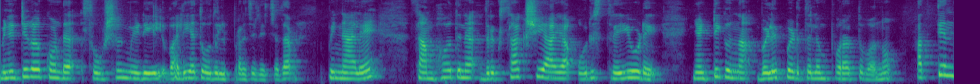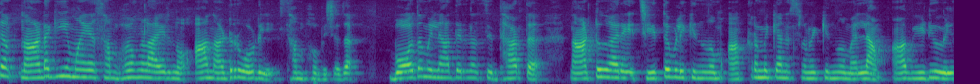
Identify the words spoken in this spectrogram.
മിനിറ്റുകൾ കൊണ്ട് സോഷ്യൽ മീഡിയയിൽ വലിയ തോതിൽ പ്രചരിച്ചത്. പിന്നാലെ സംഭവത്തിന് ദൃക്സാക്ഷിയായ ഒരു സ്ത്രീയുടെ ഞെട്ടിക്കുന്ന വെളിപ്പെടുത്തലും പുറത്തുവന്നു. അത്യന്തം നാടകീയമായ സംഭവങ്ങളായിരുന്നു ആ നടു റോഡിൽ സംഭവിച്ചത്. ബോധമില്ലാതിരുന്ന സിദ്ധാർത്ഥ് നാട്ടുകാരെ ചീത്ത വിളിക്കുന്നതും ആക്രമിക്കാൻ ശ്രമിക്കുന്നതുമെല്ലാം ആ വീഡിയോയിൽ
